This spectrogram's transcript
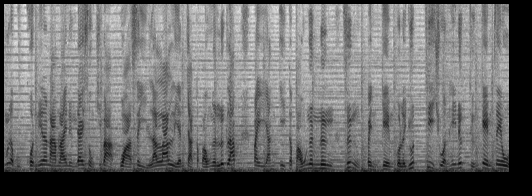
เมื่อบุคคลนิรนามรายหนึ่งได้ส่งชิบะกว่า 4 ล้านล้านเหรียญจากกระเป๋าเงินลึกลับ ไปยังอีกกระเป๋าเงินหนึ่งซึ่งเป็นเกมกลยุทธ์ที่ชวนให้นึกถึงเกมเซลล์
